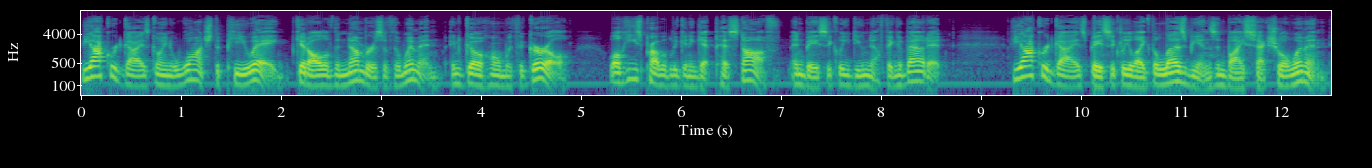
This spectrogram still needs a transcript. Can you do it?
The awkward guy is going to watch the PUA get all of the numbers of the women and go home with the girl, while he's probably going to get pissed off and basically do nothing about it. The awkward guy is basically like the lesbians and bisexual women.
